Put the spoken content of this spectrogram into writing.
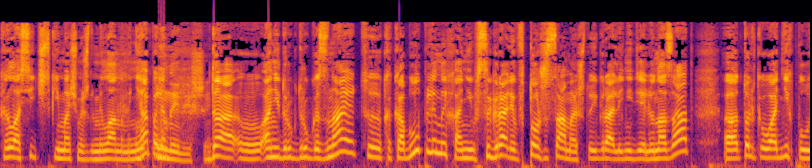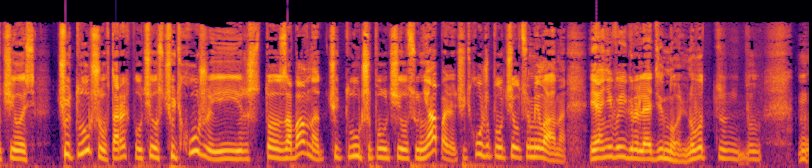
классический матч между Миланом и Неаполем. Унылейший. Да, э, они друг друга знают, э, как облупленных, они сыграли в то же самое, что играли неделю назад, э, только у одних получилось чуть лучше, у вторых получилось чуть хуже, и что забавно, чуть лучше получилось у Неаполя, чуть хуже получилось у Милана, и они выиграли 1-0. Ну вот, э,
